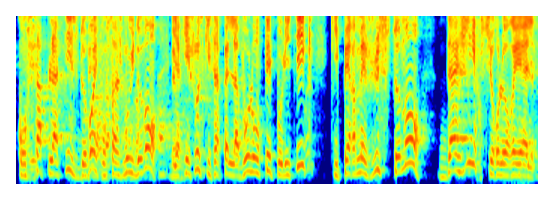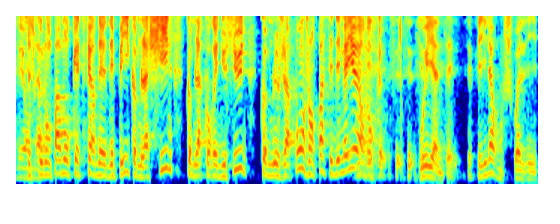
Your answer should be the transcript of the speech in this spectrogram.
qu'on s'aplatisse devant et qu'on s'agenouille devant. Il y a quelque chose qui s'appelle la volonté politique qui permet justement d'agir sur le réel. C'est ce que n'ont pas manqué de faire des, pays comme la Chine, comme la Corée du Sud, comme le Japon, j'en passe et des meilleurs. Donc, Ces pays-là ont choisi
